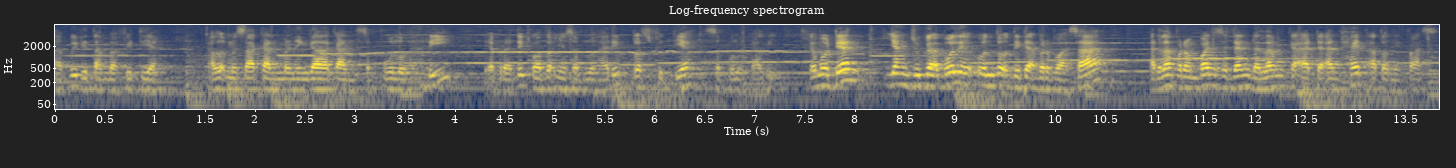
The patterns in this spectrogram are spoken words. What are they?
tapi ditambah fidyah. Kalau misalkan meninggalkan 10 hari, ya berarti kodoknya 10 hari plus fidyah 10 kali. Kemudian yang juga boleh untuk tidak berpuasa adalah perempuan yang sedang dalam keadaan haid atau nifas.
